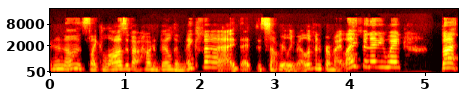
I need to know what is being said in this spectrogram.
I don't know, it's like laws about how to build a mikveh. I, it's not really relevant for my life in any way. But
